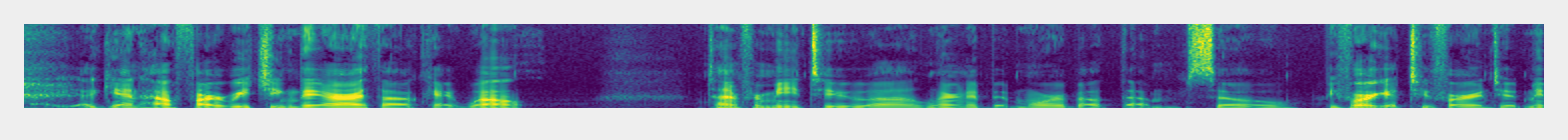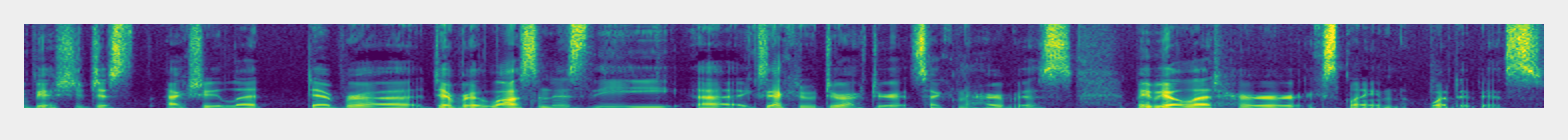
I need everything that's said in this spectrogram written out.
again how far-reaching they are. I thought, okay, well, time for me to uh, learn a bit more about them. So before I get too far into it, maybe I should just actually let Deborah. Deborah Lawson is the uh, executive director at Second Harvest. Maybe I'll let her explain what it is.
